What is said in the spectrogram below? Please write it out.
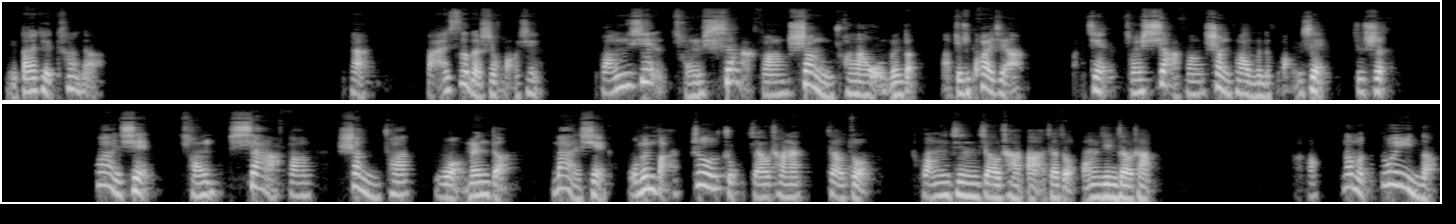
你大家可以看一下啊，看白色的是黄线，黄线从下方上穿我们的啊，就是快线啊，线从下方上穿我们的黄线，就是。快线从下方上穿我们的慢线，我们把这种交叉呢叫做黄金交叉啊，叫做黄金交叉。好，那么对应的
